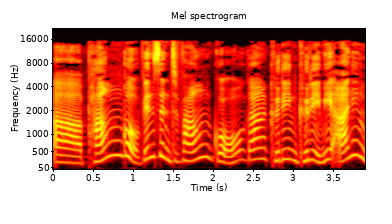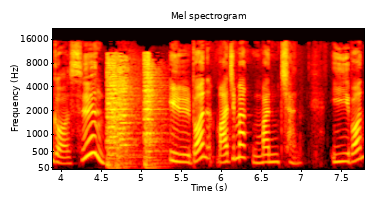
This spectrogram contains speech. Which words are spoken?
어, 방고, 빈센트 방고가 그린 그림이 아닌 것은 1번 마지막 만찬, 2번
